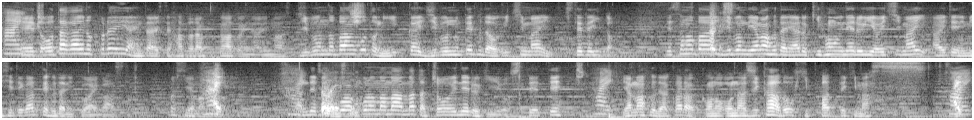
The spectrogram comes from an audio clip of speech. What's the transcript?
はい。えー、とお互いのプレイヤーに対して働くカードになります。自分の番ごとに1回自分の手札を1枚捨てていいと。でその場合自分で山札にある基本エネルギーを1枚相手に見せてから手札に加えますと。これして山札、はい。なんで僕はこのまままた超エネルギーを捨ててはい。山札からこの同じカードを引っ張ってきます。はい。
